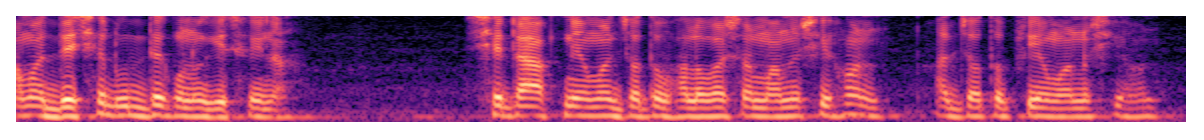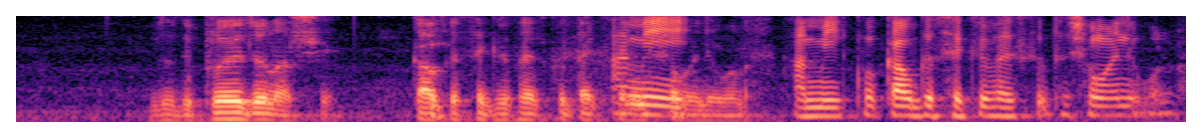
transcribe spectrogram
আমার দেশের ঊর্ধ্বে কোনো কিছুই না। সেটা আপনি আমার যত ভালোবাসার মানুষই হন আর যত প্রিয় মানুষই হন। যদি প্রয়োজন আসে কাউকে স্যাক্রিফাইস করতে আমি সময় নেব না। আমি কাউকে স্যাক্রিফাইস করতে সময় নেব না।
